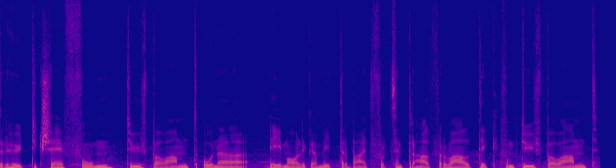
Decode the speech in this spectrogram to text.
der heutige Chef vom Tiefbauamt und ein ehemaliger Mitarbeiter der Zentralverwaltung vom Tiefbauamt.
